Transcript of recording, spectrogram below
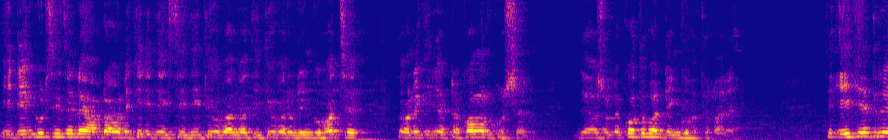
এই ডেঙ্গুর সিজনে আমরা অনেকেরই দেখছি দ্বিতীয়বার বা তৃতীয়বারও ডেঙ্গু হচ্ছে, তো অনেকেরই একটা কমন কোশ্চেন যে আসলে কতবার ডেঙ্গু হতে পারে? তো এই ক্ষেত্রে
